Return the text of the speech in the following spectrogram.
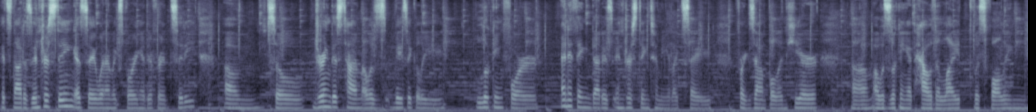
it's not as interesting as say when I'm exploring a different city. Um, so during this time I was basically looking for anything that is interesting to me like say for example in here um, I was looking at how the light was falling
